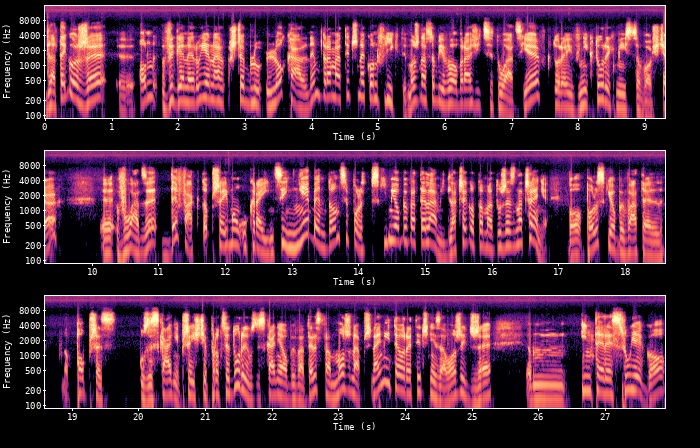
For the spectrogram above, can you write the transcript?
Dlatego, że y, on wygeneruje na szczeblu lokalnym dramatyczne konflikty. Można sobie wyobrazić sytuację, w której w niektórych miejscowościach y, władze de facto przejmą Ukraińcy nie będący polskimi obywatelami. Dlaczego to ma duże znaczenie? Bo polski obywatel no, poprzez uzyskanie, przejście procedury uzyskania obywatelstwa, można przynajmniej teoretycznie założyć, że um, interesuje go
